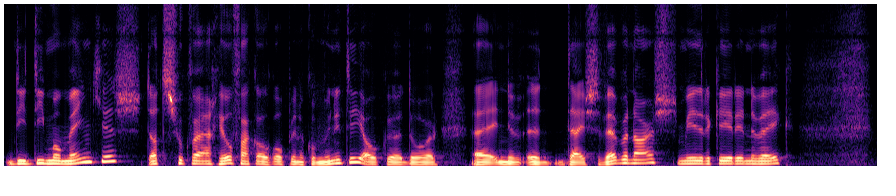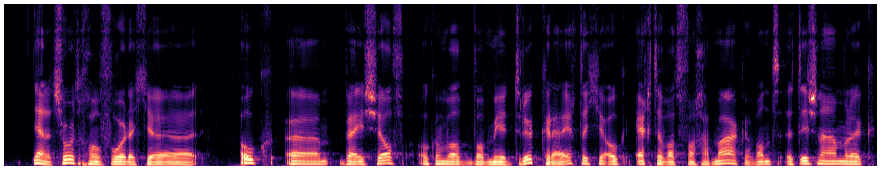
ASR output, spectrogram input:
die, die momentjes, dat zoeken we eigenlijk heel vaak ook op in de community. Ook door in de, tijdens de webinars, meerdere keren in de week. Ja, dat zorgt er gewoon voor dat je ook ehm, bij jezelf ook een wat, wat meer druk krijgt. Dat je ook echt er wat van gaat maken. Want het is namelijk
